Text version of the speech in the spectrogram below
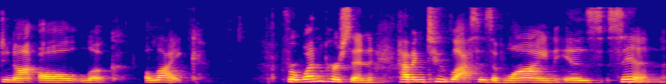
do not all look alike. For one person, having two glasses of wine is sin,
